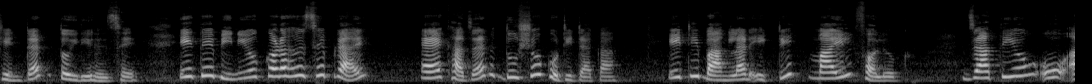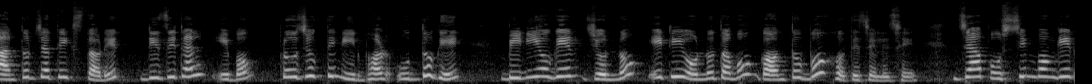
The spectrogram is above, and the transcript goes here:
সেন্টার তৈরি হয়েছে। এতে বিনিয়োগ করা হয়েছে প্রায় এক হাজার দুশো কোটি টাকা। এটি বাংলার একটি মাইল ফলক। জাতীয় ও আন্তর্জাতিক স্তরের ডিজিটাল এবং প্রযুক্তি নির্ভর উদ্যোগে বিনিয়োগের জন্য এটি অন্যতম গন্তব্য হতে চলেছে, যা পশ্চিমবঙ্গের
